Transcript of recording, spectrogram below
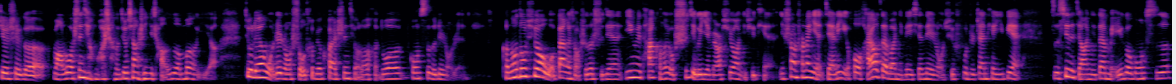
这是个网络申请过程就像是一场噩梦一样，就连我这种手特别快申请了很多公司的这种人。可能都需要我半个小时的时间，因为他可能有十几个页面需要你去填。你上传了简简历以后，还要再把你那些内容去复制粘贴一遍，仔细的讲你在每一个公司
